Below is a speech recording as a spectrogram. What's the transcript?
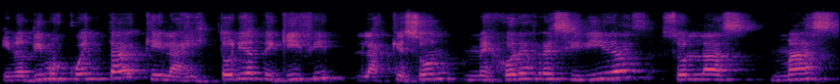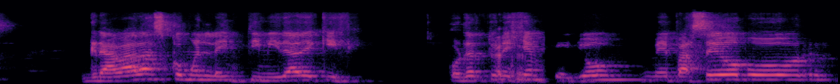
y nos dimos cuenta que las historias de Kifit, las que son mejores recibidas, son las más grabadas como en la intimidad de Kifit. Por darte un ejemplo, yo me paseo por,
